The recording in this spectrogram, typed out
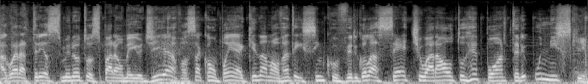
Agora três minutos para o meio-dia. Você acompanha aqui na 95,7 o Arauto Repórter Uniski.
